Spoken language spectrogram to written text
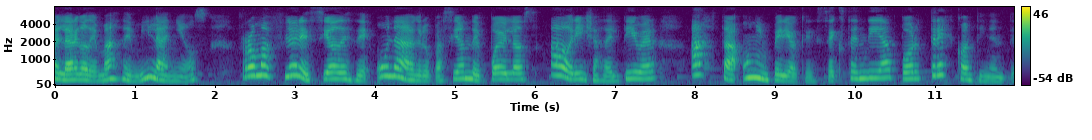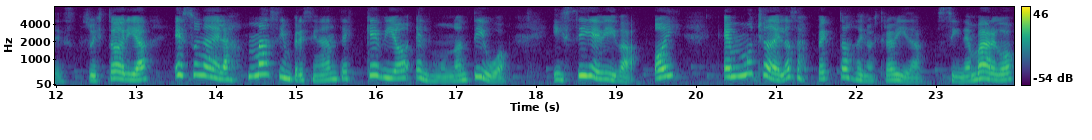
lo largo de más de mil años, Roma floreció desde una agrupación de pueblos a orillas del Tíber hasta un imperio que se extendía por tres continentes. Su historia es una de las más impresionantes que vio el mundo antiguo y sigue viva hoy en muchos de los aspectos de nuestra vida. Sin embargo,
